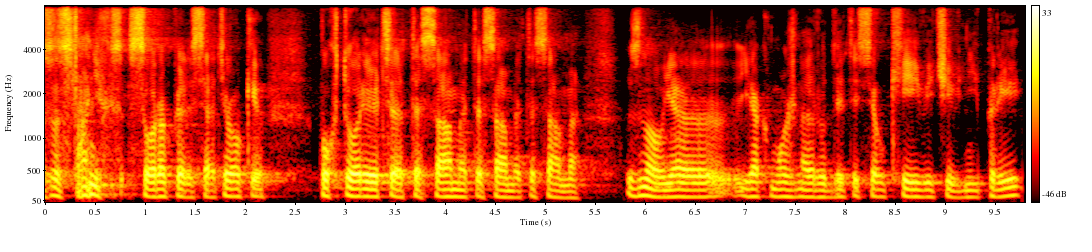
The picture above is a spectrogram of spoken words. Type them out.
з останніх 40-50 років повторюється те саме, те саме, те саме. Знов, я, як можна родитися в Києві чи в Дніпрі,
